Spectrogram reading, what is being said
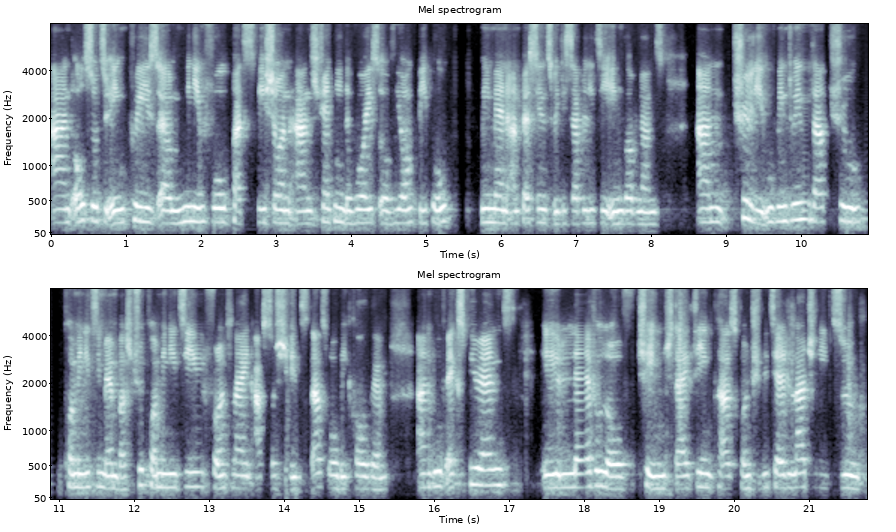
and also to increase um, meaningful participation and strengthening the voice of young people women and persons with disability in governance. And truly, we've been doing that through community members, through community frontline associates, that's what we call them. And we've experienced a level of change that I think has contributed largely to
